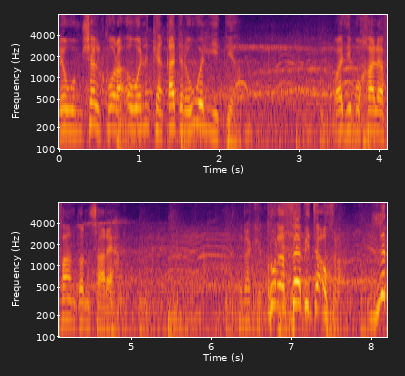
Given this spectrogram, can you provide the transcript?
لو مشى الكرة اولا كان قادر هو اللي يديها وهذه مخالفة نظن صريحة. هناك كرة ثابتة أخرى. لم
